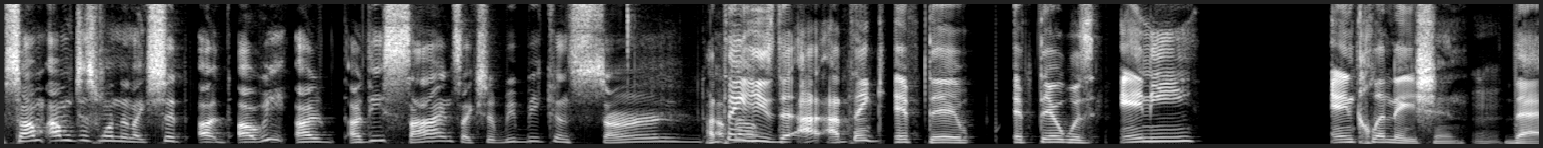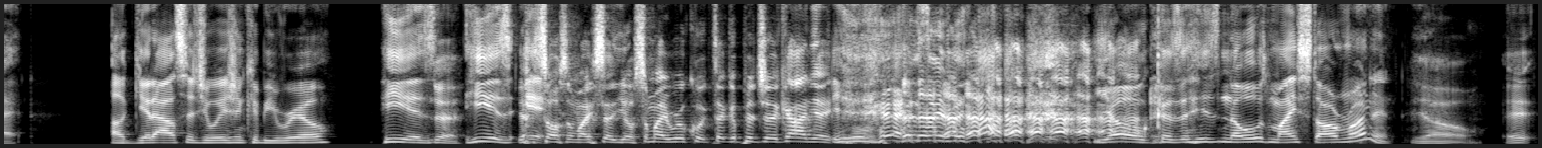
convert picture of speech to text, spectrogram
so I'm I'm just wondering, like, should are, are we are are these signs like should we be concerned? I think about- he's the. I, I think if there if there was any inclination Mm. that a get out situation could be real, he is. Yeah. He is. I it. saw somebody said, "Yo, somebody real quick, take a picture of Kanye." Yo, because his nose might start running. yo, it,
